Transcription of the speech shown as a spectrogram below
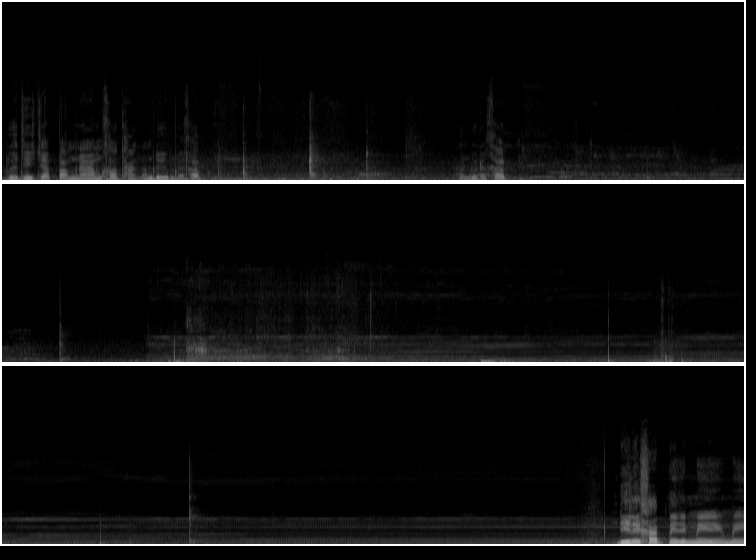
เพื่อที่จะปั๊มน้ำเข้าถังน้ำดื่มนะครับ ลองดูนะครับ ดีเลยครับ ไม่ไม่ไม่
